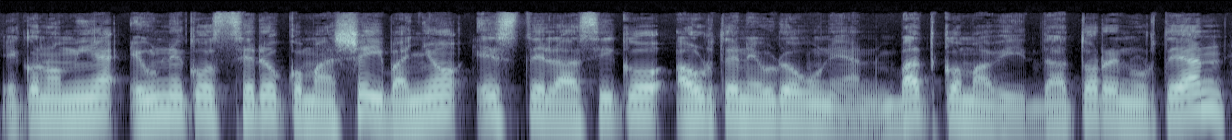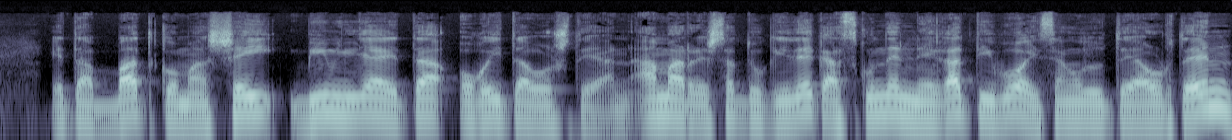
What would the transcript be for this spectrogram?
ekonomia euneko 0,6 baino ez dela hasiko aurten eurogunean. Bat komabi datorren urtean eta bat koma sei eta hogeita bostean. Amar estatukidek azkunde negatiboa izango dute aurten,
